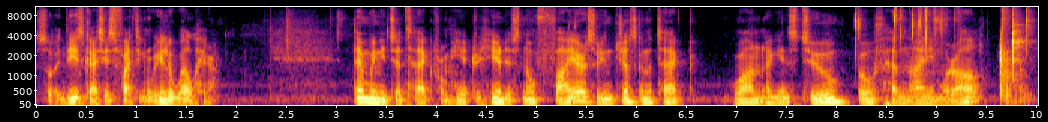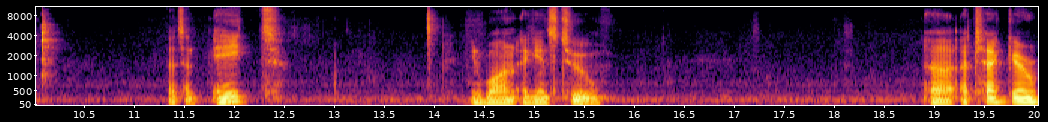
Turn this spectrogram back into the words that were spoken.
So these guys is fighting really well here. Then we need to attack from here to here. There's no fire, so we're just gonna attack one against two. Both have nine in morale. That's an eight in one against two. Uh, attacker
